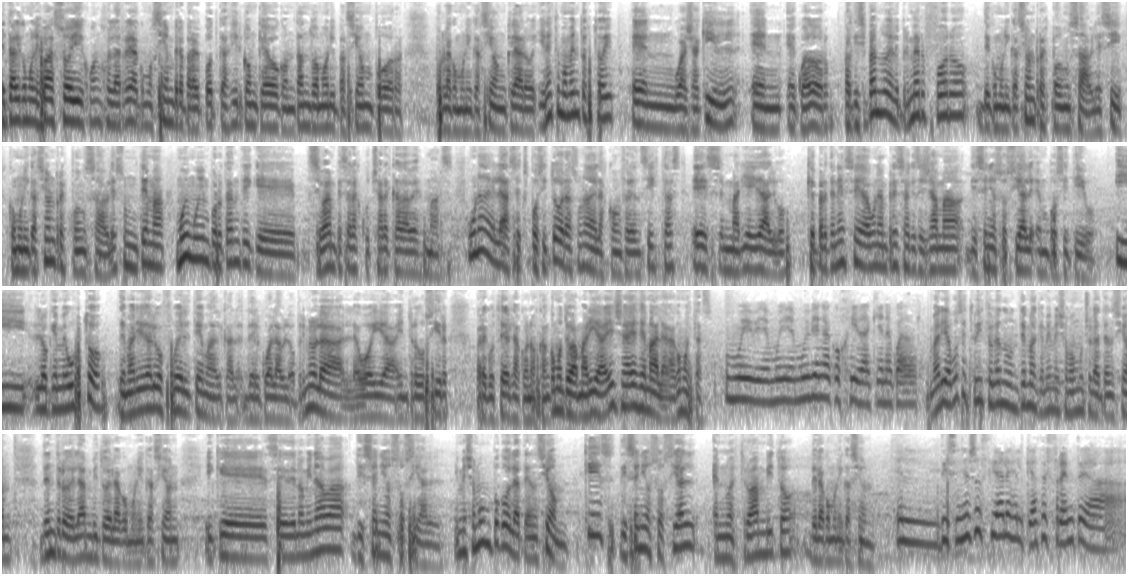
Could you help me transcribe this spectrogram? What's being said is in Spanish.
¿Qué tal? ¿Cómo les va? Soy Juanjo Larrea, como siempre, para el podcast DIRCOM que hago con tanto amor y pasión por, por la comunicación, claro. Y en este momento estoy en Guayaquil, en Ecuador, participando del primer foro de comunicación responsable. Sí, comunicación responsable. Es un tema muy, muy importante y que se va a empezar a escuchar cada vez más. Una de las expositoras, una de las conferencistas es María Hidalgo, que pertenece a una empresa que se llama Diseño Social en Positivo. Y lo que me gustó de María Hidalgo fue el tema del, cual habló. Primero la, voy a introducir para que ustedes la conozcan. ¿Cómo te va María? Ella es de Málaga, ¿cómo estás? Muy bien, muy bien, muy bien acogida aquí en Ecuador. María, vos estuviste hablando de un tema que a mí me llamó mucho la atención dentro del ámbito de la comunicación y que se denominaba diseño social. Y me llamó un poco la atención. ¿Qué es diseño social en nuestro ámbito de la comunicación? El diseño social es el que hace frente a,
